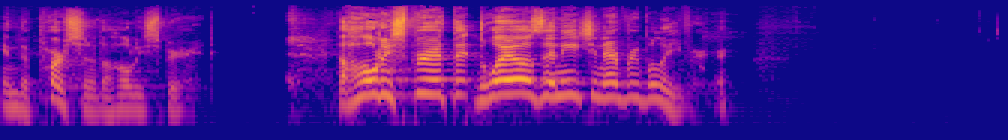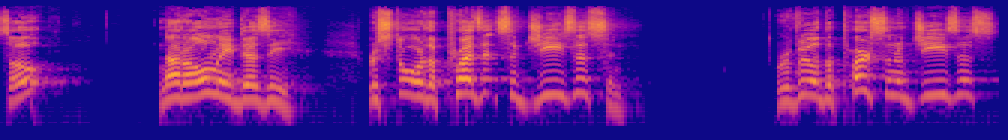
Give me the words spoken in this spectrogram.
in the person of the Holy Spirit. The Holy Spirit that dwells in each and every believer. So, not only does He restore the presence of Jesus and reveal the person of Jesus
